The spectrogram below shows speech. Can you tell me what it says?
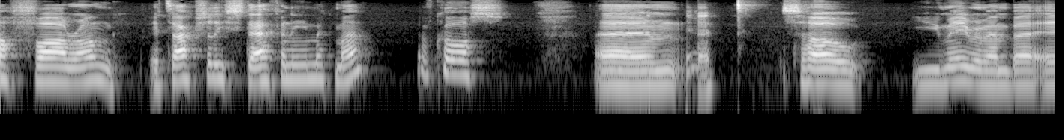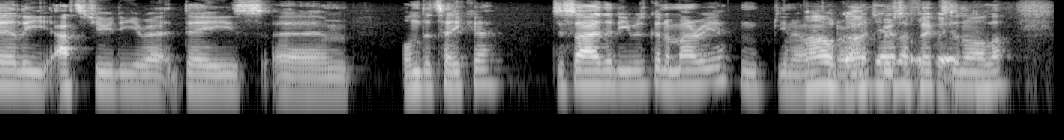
not far wrong. It's actually Stephanie McMahon, of course. Um, Yeah. So you may remember early Attitude Era days. Um, Undertaker decided he was going to marry her, and you know, Oh, put her on a God, yeah, crucifix and all that.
